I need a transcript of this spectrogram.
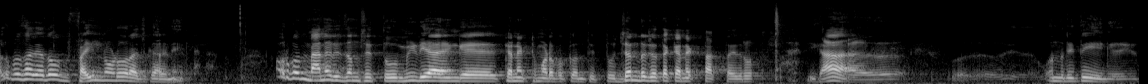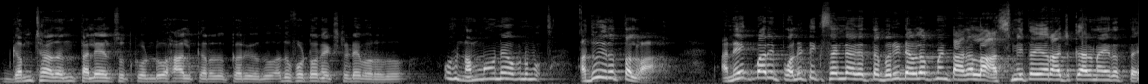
Lalu Prasad Yadav file ನೋಡೋ ರಾಜಕಾರಣಿ ಇರಲಿಲ್ಲ. ಅವ್ರಿಗೊಂದು ಮ್ಯಾನರಿಸಮ್ಸ್ ಇತ್ತು ಮೀಡಿಯಾ ಹೆಂಗೆ ಕನೆಕ್ಟ್ ಮಾಡಬೇಕು ಅಂತಿತ್ತು, ಜನರ ಜೊತೆ ಕನೆಕ್ಟ್ ಆಗ್ತಾಯಿದ್ರು ಈಗ ಒಂದು ರೀತಿ ಗಮ್ಚಾದನ್ನು ತಲೆಯಲ್ಲಿ ಸುತ್ಕೊಂಡು ಹಾಲು ಕರೆದು, ಕರೆಯೋದು, ಅದು ಫೋಟೋ ನೆಕ್ಸ್ಟ್ ಡೇ ಬರೋದು. ಓಹ್ ನಮ್ಮವನೇ ಒಬ್ಬನು ಅದು ಇರುತ್ತಲ್ವಾ? ಅನೇಕ ಬಾರಿ ಪಾಲಿಟಿಕ್ಸ್ ಹೆಂಗಾಗುತ್ತೆ, ಬರೀ ಡೆವಲಪ್ಮೆಂಟ್ ಆಗಲ್ಲ, ಅಸ್ಮಿತೆಯ ರಾಜಕಾರಣ ಇರುತ್ತೆ.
